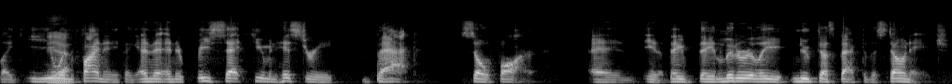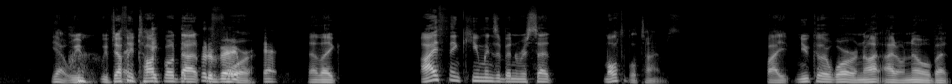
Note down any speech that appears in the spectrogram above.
Like you Yeah. wouldn't find anything. And and it reset human history back so far, and you know they they literally nuked us back to the Stone Age. Yeah, we we've definitely Like, talked it- about that before. That like, I think humans have been reset multiple times by nuclear war or not. I don't know, but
